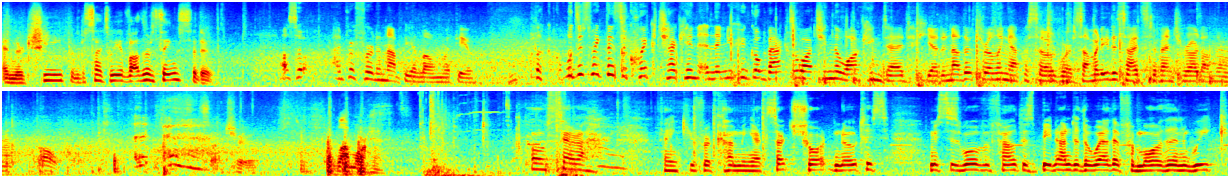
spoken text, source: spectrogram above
and they're cheap, and besides, we have other things to do. Also, I'd prefer to not be alone with you. Look, we'll just make this a quick check-in, and then you can go back to watching The Walking Dead. Yet another thrilling episode where somebody decides to venture out on their own. Oh. That's not true. A lot more happens. Oh, Sarah. Thank you for coming at such short notice. Mrs. Wooverfelt has been under the weather for more than a week,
